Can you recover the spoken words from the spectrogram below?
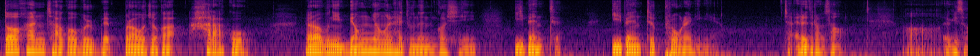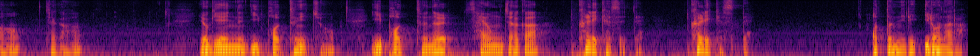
어떠한 작업을 웹브라우저가 하라고 여러분이 명령을 해두는 것이 이벤트, 이벤트 프로그래밍이에요. 자, 예를 들어서 어, 여기서 제가 여기에 있는 이 버튼 있죠? 이 버튼을 사용자가 클릭했을 때, 클릭했을 때 어떤 일이 일어나라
